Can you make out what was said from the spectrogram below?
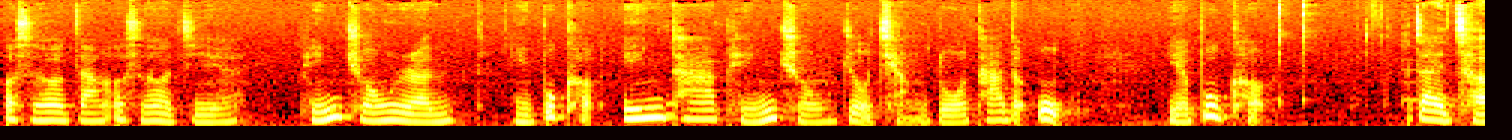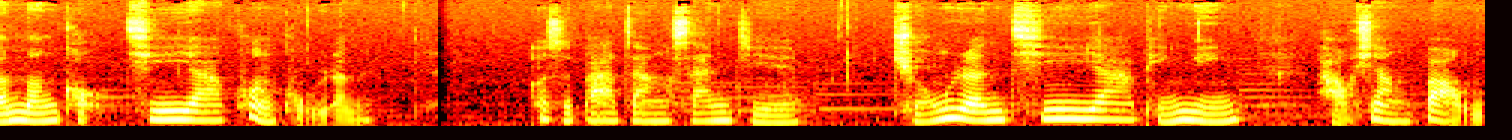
二十二章二十二节，贫穷人，你不可因他贫穷就抢夺他的物，也不可在城门口欺压困苦人。二十八章三节，穷人欺压平民，好像暴雨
